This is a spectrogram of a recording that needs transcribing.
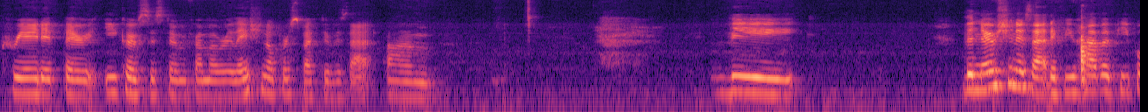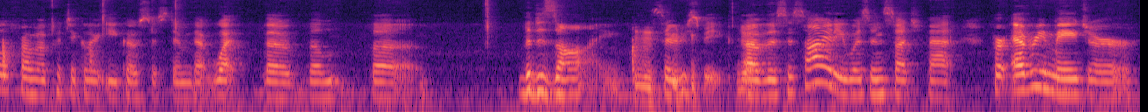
created their ecosystem from a relational perspective is that um, the the notion is that if you have a people from a particular ecosystem, that what the the the the design, Mhm. so to speak, Yeah. of the society was in such that for every major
